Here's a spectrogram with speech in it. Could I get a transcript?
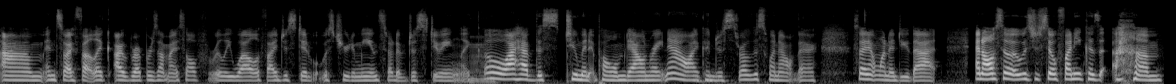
Um, and so I felt like I would represent myself really well if I just did what was true to me instead of just doing like oh I have this two minute poem down right now. I can just throw this one out there. So I didn't want to do that. And also it was just so funny because um,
